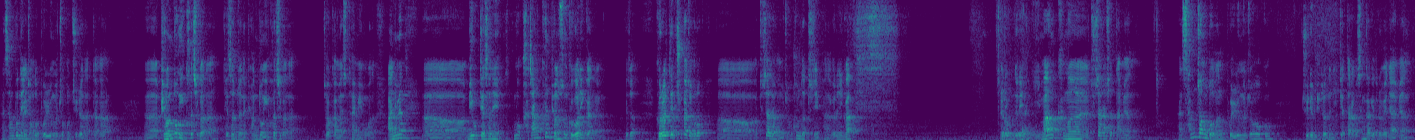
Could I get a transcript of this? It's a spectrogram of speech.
한 3분의 1 정도 볼륨을 조금 줄여놨다가 어, 변동이 커지거나 대선 전에 변동이 커지거나 저가 매수 타이밍 오거나 아니면 어, 미국 대선이 뭐 가장 큰 변수는 그거니까요. 그죠? 그럴 때 추가적으로 어, 투자 자금을 조금 더 투입하는 그러니까 여러분들이 한 이만큼을 투자를 하셨다면 한 3 정도는 볼륨을 조금 줄일 필요는 있겠다라고 생각이 들어요. 왜냐하면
